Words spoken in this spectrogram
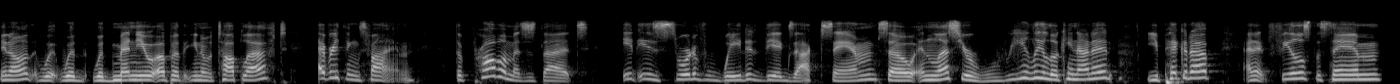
you know with with, with menu up at you know top left everything's fine. The problem is, is that it is sort of weighted the exact same. So unless you're really looking at it you pick it up and it feels the same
